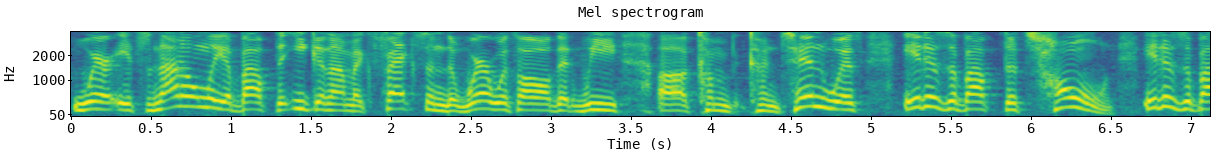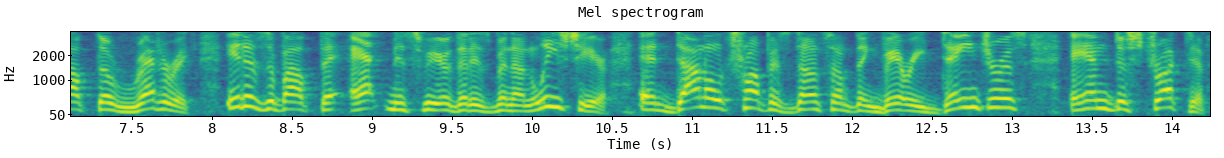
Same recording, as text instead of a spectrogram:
where it's not only about the economic facts and the wherewithal that we uh, contend with, it is about the tone, it is about the rhetoric, it is about the atmosphere that has been unleashed here. And Donald Trump has done something very dangerous and destructive.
